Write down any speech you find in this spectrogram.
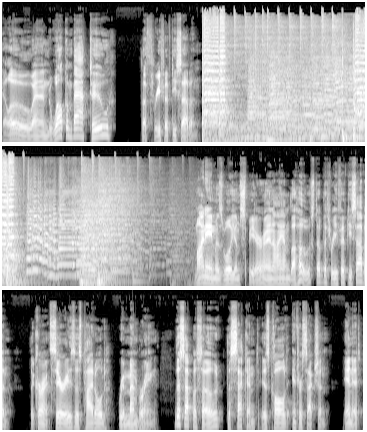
Hello, and welcome back to the 357. My name is William Spear, and I am the host of the 357. The current series is titled Remembering. This episode, the second, is called Intersection. In it,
